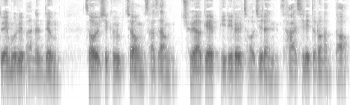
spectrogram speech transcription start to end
뇌물을 받는 등 서울시 교육청 사상 최악의 비리를 저지른 사실이 드러났다.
